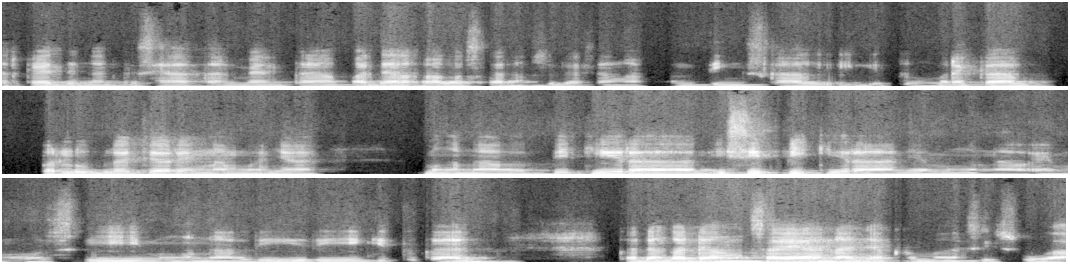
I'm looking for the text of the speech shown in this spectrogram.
terkait dengan kesehatan mental. Padahal kalau sekarang sudah sangat penting sekali gitu. Mereka perlu belajar yang namanya mengenal pikiran, isi pikiran ya, mengenal emosi, mengenal diri gitu kan. Kadang-kadang saya nanya ke mahasiswa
